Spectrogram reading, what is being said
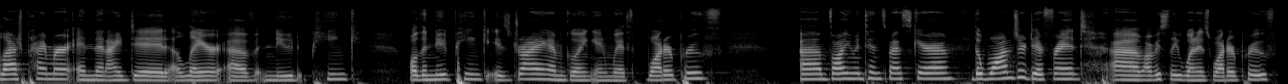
lash primer and then I did a layer of nude pink. While the nude pink is drying, I'm going in with waterproof um, Volume Intense Mascara. The wands are different. Um, obviously, one is waterproof,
